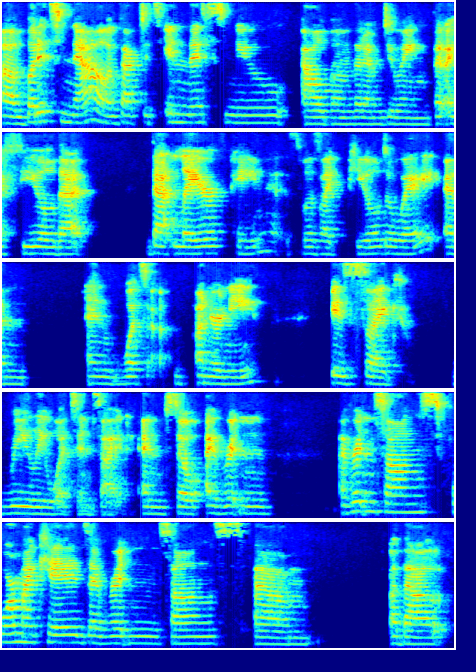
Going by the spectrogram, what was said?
Um, but it's now, in fact, it's in this new album that I'm doing that I feel that that layer of pain was like peeled away and and what's underneath is like really what's inside. And so I've written I've written songs for my kids. I've written songs um, about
